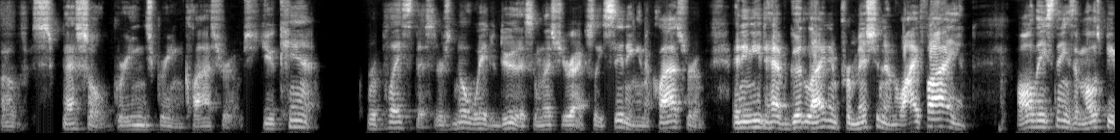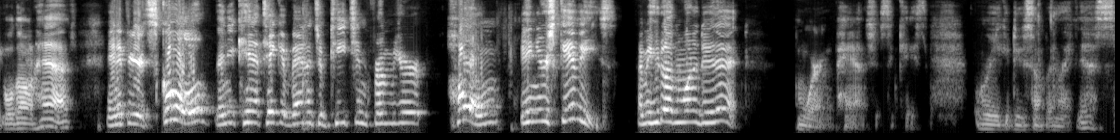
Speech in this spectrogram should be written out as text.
of special green screen classrooms. You can't replace this. There's no way to do this unless you're actually sitting in a classroom. And you need to have good light and permission and Wi-Fi and all these things that most people don't have. And if you're at school, then you can't take advantage of teaching from your home in your skivvies. I mean, who doesn't want to do that? I'm wearing pants just in case. Or you could do something like this.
